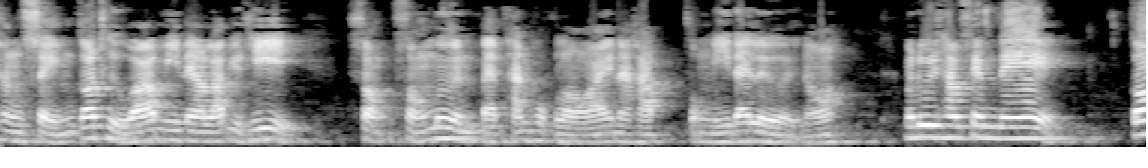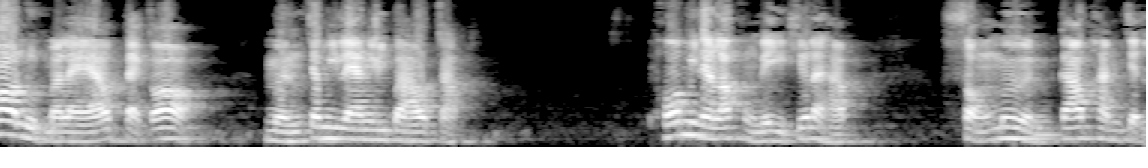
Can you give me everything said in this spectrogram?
ฮั่งเส็งก็ถือว่ามีแนวรับอยู่ที่ สองสองหมื่นแปดพันหกร้อยนะครับ ตรงนี้ได้เลยเนาะมาดู time frame day ก็หลุดมาแล้ว แต่ก็เหมือนจะมีแรง rebound กลับ เพราะมีแนวรับของ day อยู่ที่อะไรครับสองหมื่นเก้าพันเจ็ด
